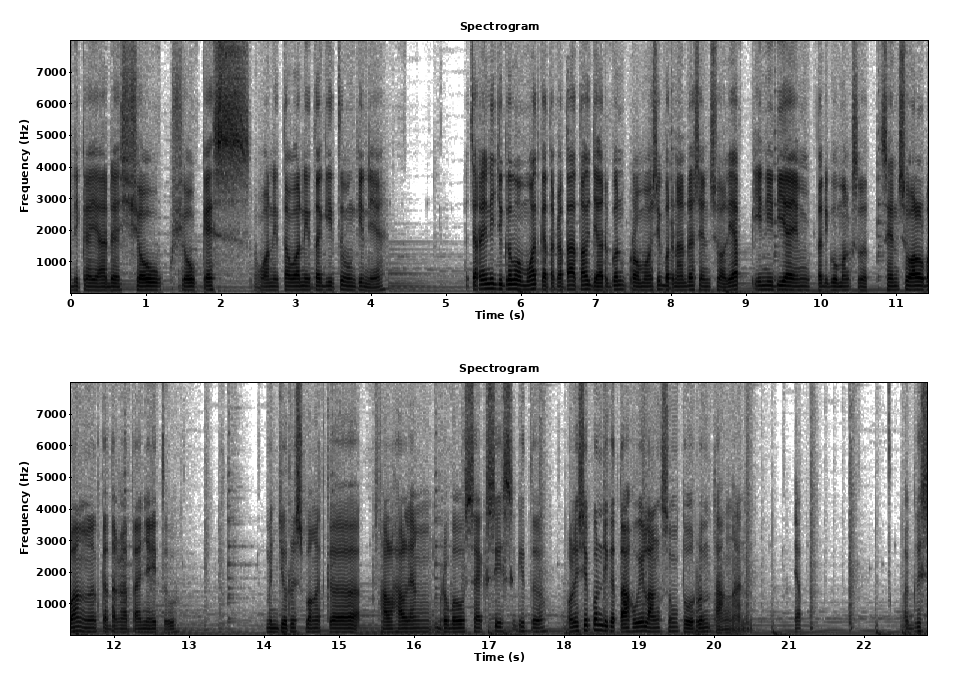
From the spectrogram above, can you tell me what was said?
Jadi kayak ada show showcase wanita-wanita gitu mungkin ya. Acara ini juga memuat kata-kata atau jargon promosi bernada sensual. Yap, ini dia yang tadi gue maksud. Sensual banget kata-katanya itu. Menjurus banget ke hal-hal yang berbau seksis gitu. Polisi pun diketahui langsung turun tangan. Yap. Bagus.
